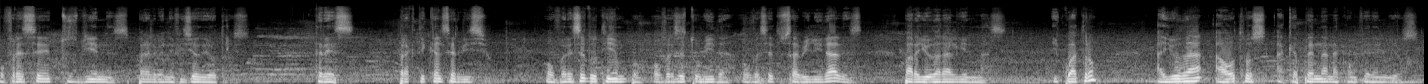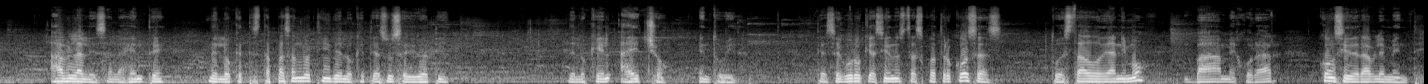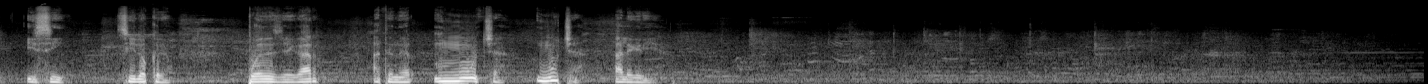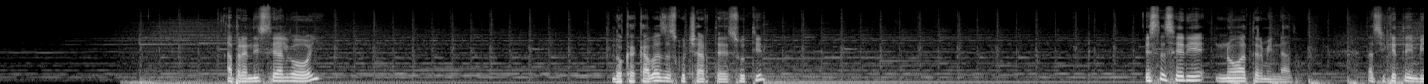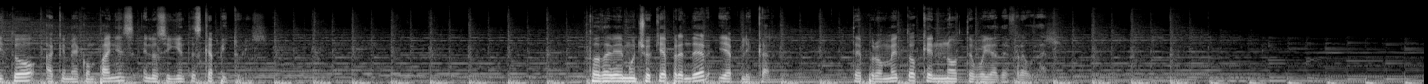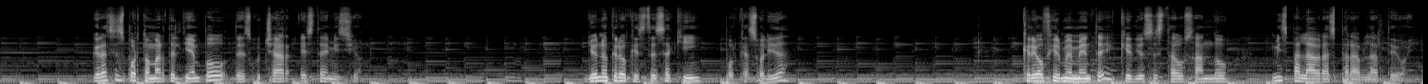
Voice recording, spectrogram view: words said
Ofrece tus bienes para el beneficio de otros. 3. Practica el servicio Ofrece tu tiempo, ofrece tu vida, ofrece tus habilidades para ayudar a alguien más. Y cuatro, ayuda a otros a que aprendan a confiar en Dios. Háblales a la gente de lo que te está pasando a ti, de lo que te ha sucedido a ti, de lo que Él ha hecho en tu vida. Te aseguro que haciendo estas cuatro cosas, tu estado de ánimo va a mejorar considerablemente. Y sí, sí lo creo. Puedes llegar a tener mucha, mucha alegría. ¿Aprendiste algo hoy? ¿Lo que acabas de escucharte es útil? Esta serie no ha terminado, así que te invito a que me acompañes en los siguientes capítulos. Todavía hay mucho que aprender y aplicar. Te prometo que no te voy a defraudar. Gracias por tomarte el tiempo de escuchar esta emisión. Yo no creo que estés aquí por casualidad. Creo firmemente que Dios está usando mis palabras para hablarte hoy.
